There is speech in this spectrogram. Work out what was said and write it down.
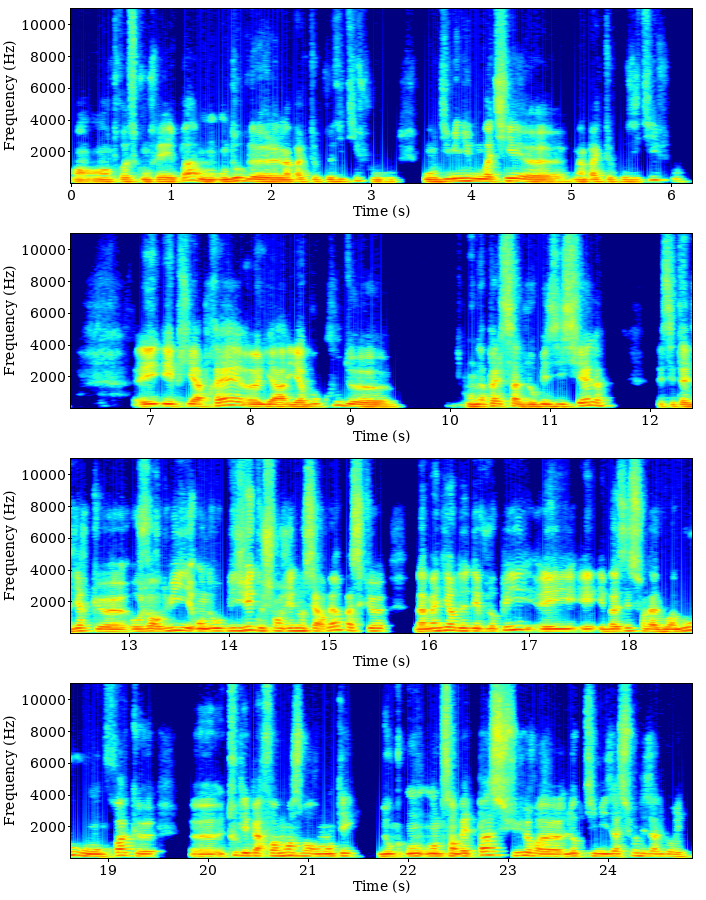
entre ce qu'on fait et pas. On, double l'impact positif ou on diminue de moitié l'impact positif. Et, puis après, il y, a, beaucoup de, on appelle ça de l'obésiciel, c'est-à-dire qu'aujourd'hui, on est obligé de changer nos serveurs parce que la manière de développer est, basée sur la loi Moore où on croit que euh, toutes les performances vont remonter. Donc, on, ne s'embête pas sur euh, l'optimisation des algorithmes.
